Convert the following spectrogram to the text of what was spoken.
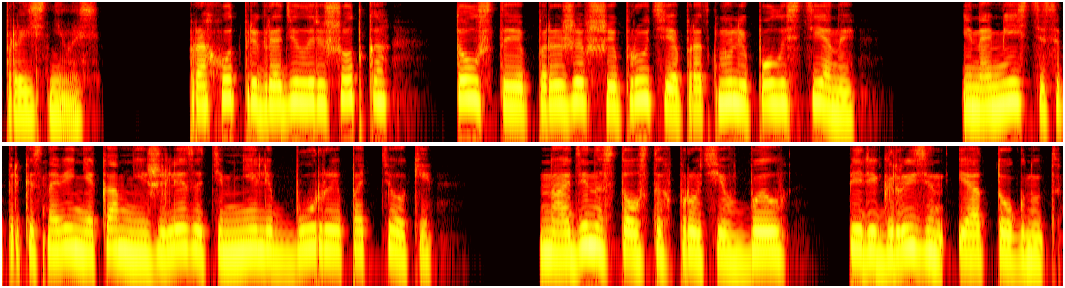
прояснилось. Проход преградила решетка, толстые, порыжевшие прутья проткнули пол и стены, и на месте соприкосновения камня и железа темнели бурые подтеки. Но один из толстых прутьев был перегрызен и отогнут.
